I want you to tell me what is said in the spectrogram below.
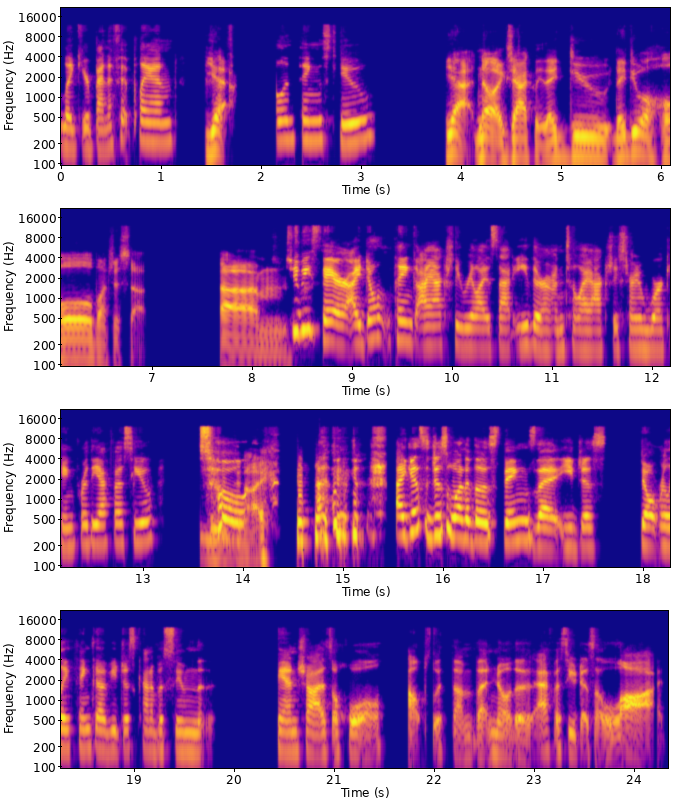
like your benefit plan yeah, and things too. yeah, no, exactly. They do they do a whole bunch of stuff. Um, To be fair, I don't think I actually realized that either until I actually started working for the FSU. So I. I guess just one of those things that you just don't really think of. You just kind of assume that Fanshawe as a whole helps with them, but no, the FSU does a lot.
